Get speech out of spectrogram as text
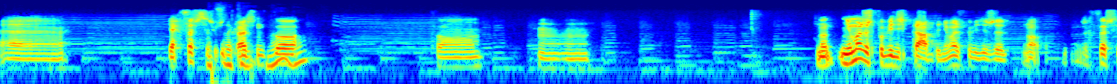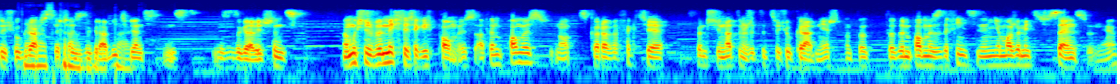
e, jak chcesz coś Zawsze ukraść, taki- no to, no, to mm, no, nie możesz powiedzieć prawdy, nie możesz powiedzieć, że, no, że chcesz coś ugrać, Teraz chcesz coś zagrabić, tak. więc, więc, więc zagrabisz, więc no, musisz wymyśleć jakiś pomysł, a ten pomysł, no, skoro w efekcie skończy się na tym, że ty coś ukradniesz, no to, to ten pomysł z definicji nie może mieć sensu, nie?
